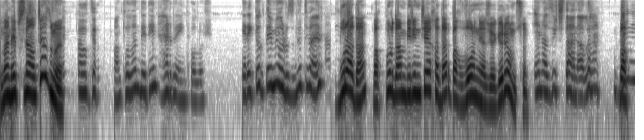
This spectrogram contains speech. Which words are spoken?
Bunların hepsini alacağız mı? Alacağız. Pantolon dediğin her renk olur. Gerek yok demiyoruz lütfen. Buradan bak buradan birinciye kadar bak Worn yazıyor görüyor musun? En az 3 tane alırım. Bak Grimliği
